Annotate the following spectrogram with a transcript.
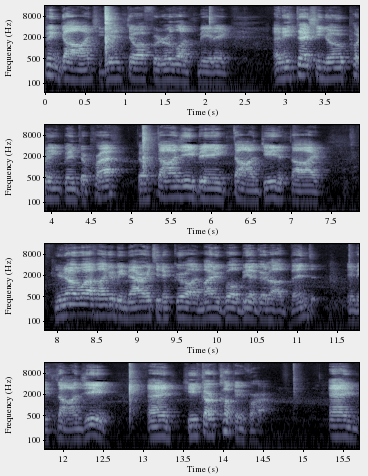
been gone, she didn't show up for their lunch meeting. And he said she knows Pudding's been depressed, so Sanji being Sanji decides you know what, if I'm gonna be married to this girl, I might as well be a good husband. And it's Sanji. And he starts cooking for her. And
